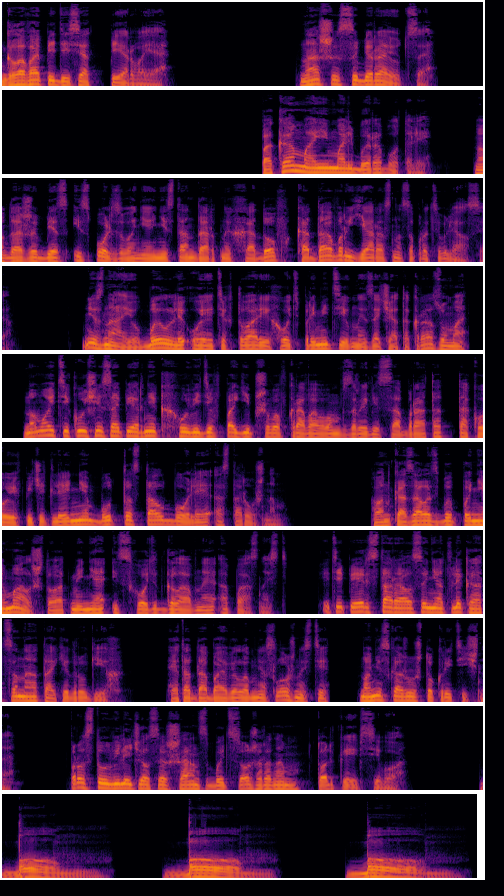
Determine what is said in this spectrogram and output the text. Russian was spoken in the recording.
Глава 51. Наши собираются. Пока мои мольбы работали, но даже без использования нестандартных ходов кадавр яростно сопротивлялся. Не знаю, был ли у этих тварей хоть примитивный зачаток разума, но мой текущий соперник, увидев погибшего в кровавом взрыве собрата, такое впечатление, будто стал более осторожным. Он, казалось бы, понимал, что от меня исходит главная опасность, и теперь старался не отвлекаться на атаки других. Это добавило мне сложности, но не скажу, что критично. Просто увеличился шанс быть сожранным только и всего. Бум! Бум! Бум!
